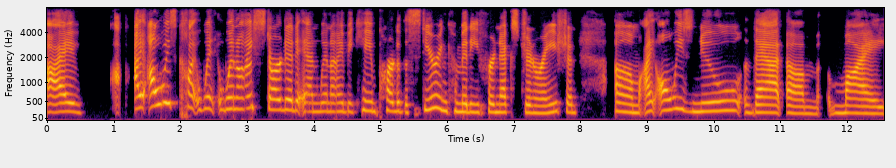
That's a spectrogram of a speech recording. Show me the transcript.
I I always when when I started and when I became part of the steering committee for Next Generation, um, I always knew that um, my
